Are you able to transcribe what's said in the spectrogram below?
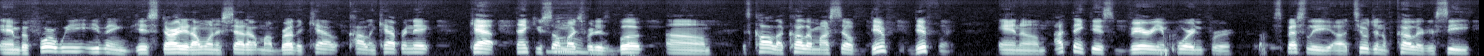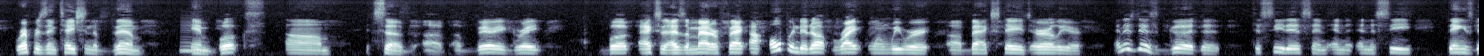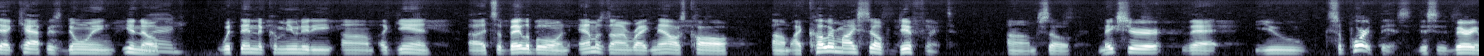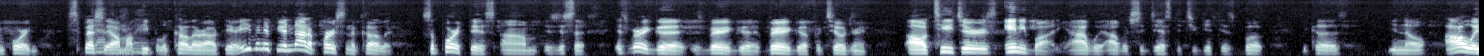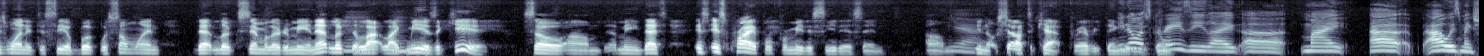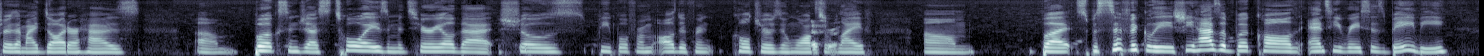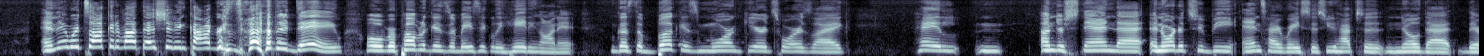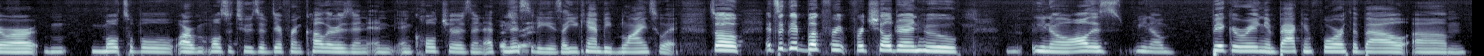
And before we even get started, I want to shout out my brother Cap, Colin Kaepernick. Cap, thank you so much for this book. Um, it's called "I Color Myself Dif- Different," and um, I think it's very important for, especially uh, children of color, to see representation of them in mm, books. Um, it's a, a a very great book. Actually, as a matter of fact, I opened it up right when we were uh, backstage earlier, and it's just good to to see this and and and to see things that Cap is doing. You know, word within the community. Um, again, uh, it's available on Amazon right now. It's called um, "I Color Myself Different." Um, so make sure that you support this. This is very important, especially all my people of color out there. Even if you're not a person of color, support this. Um, it's just a, it's very good. It's very good, very good for children all teachers, anybody, I would I would suggest that you get this book because you know I always wanted to see a book with someone that looked similar to me, and that looked a Mm, lot like me mhm. as a kid. So um, I mean that's it's it's prideful for me to see this, and um, Yeah. you know shout out to Cap for everything You know doing. crazy? Like, uh, my I I always make sure that my daughter has um, books and just toys and material that shows people from all different cultures and walks of life. Um, but specifically, she has a book called Anti-Racist Baby. And they were talking about that shit in Congress the other day. Well, Republicans are basically hating on it because the book is more geared towards like, hey, n- understand that in order to be anti-racist, you have to know that there are m- multiple or multitudes of different colors and, and, and cultures and right. ethnicities that you can't be blind to it. So it's a good book for, for children who, you know, all this, you know, bickering and back and forth about um,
